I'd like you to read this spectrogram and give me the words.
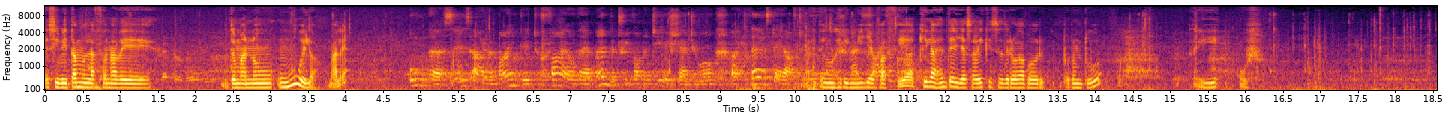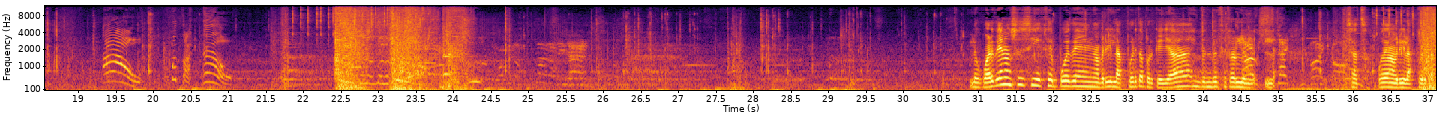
Y así evitamos la zona de... de tomarnos un huilo, ¿vale? Tengo jeringuillas vacías. Aquí la gente ya sabéis que se droga por, por un tubo. Y... Uf. Los guardias no sé si es que pueden abrir las puertas porque ya intenté cerrarle... la- Exacto, pueden abrir las puertas.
